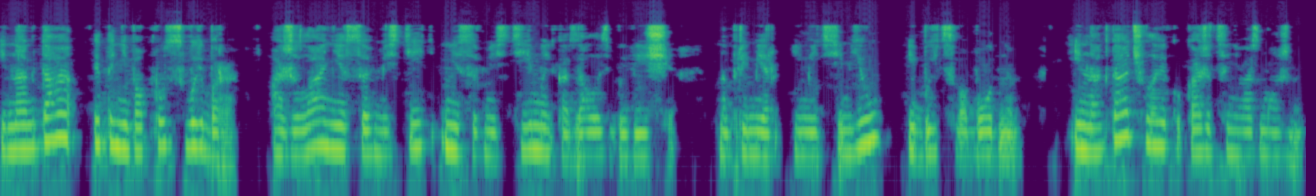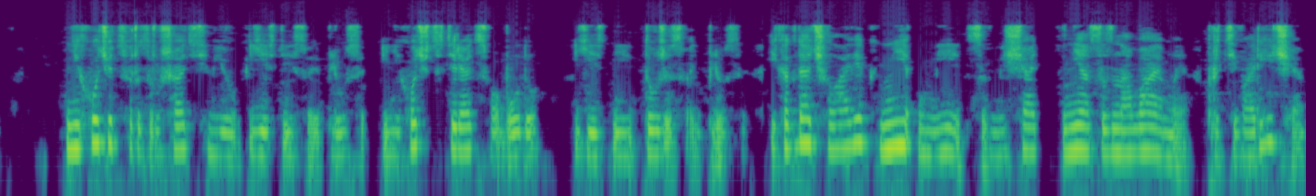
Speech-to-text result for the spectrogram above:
Иногда это не вопрос выбора, а желание совместить несовместимые, казалось бы, вещи. Например, иметь семью и быть свободным. Иногда человеку кажется невозможным. Не хочется разрушать семью, есть в ней свои плюсы. И не хочется терять свободу, есть в ней тоже свои плюсы. И когда человек не умеет совмещать неосознаваемые противоречия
